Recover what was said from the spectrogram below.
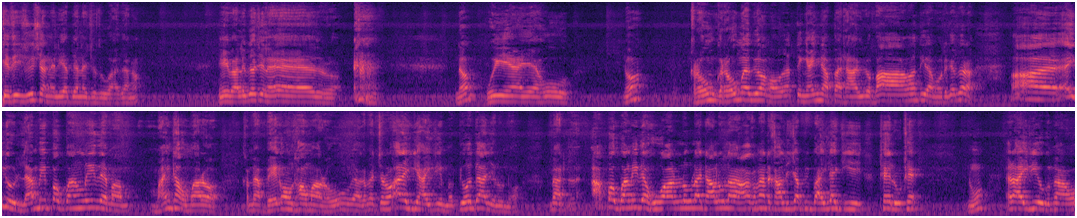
KCU channel လေးကပြန်လဲကြိုဆိုပါဗျာနော်နေပါလေပြောချင်လဲဆိုတော့နော်ဝေယံရဟိုနော်ဂရုံဂရုံပဲပြောမှာဗျာတင်ကိုင်းညာပတ်ထားပြီးတော့ဘာမှသိတာမဟုတ်တကယ်ပြောတာအာအဲ့လိုလမ်းဘေးပေါက်ပန်း40မှာမိုင်းထောင်မှာတော့ခမဘဲကောင်းထောင်မှာတော့ဗျာခမကျွန်တော်အဲ့ဒီယာကြီးတွေမပြောပြချင်လို့နော်ခမအပေါက်ပန်းလေးတဲ့ဟိုဟာလှုပ်လိုက်ဒါလှုပ်လိုက်ဟာခမတခါလေးချက်ပြီးပါလိုက်ကြီးထဲလို့ထဲနော် အဲ့ဒါအီဒီကိုခမဩ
